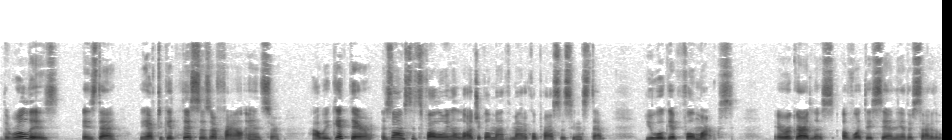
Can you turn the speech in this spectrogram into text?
the rule is is that we have to get this as our final answer. How we get there, as long as it's following a logical mathematical processing step, you will get full marks, regardless of what they say on the other side of the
